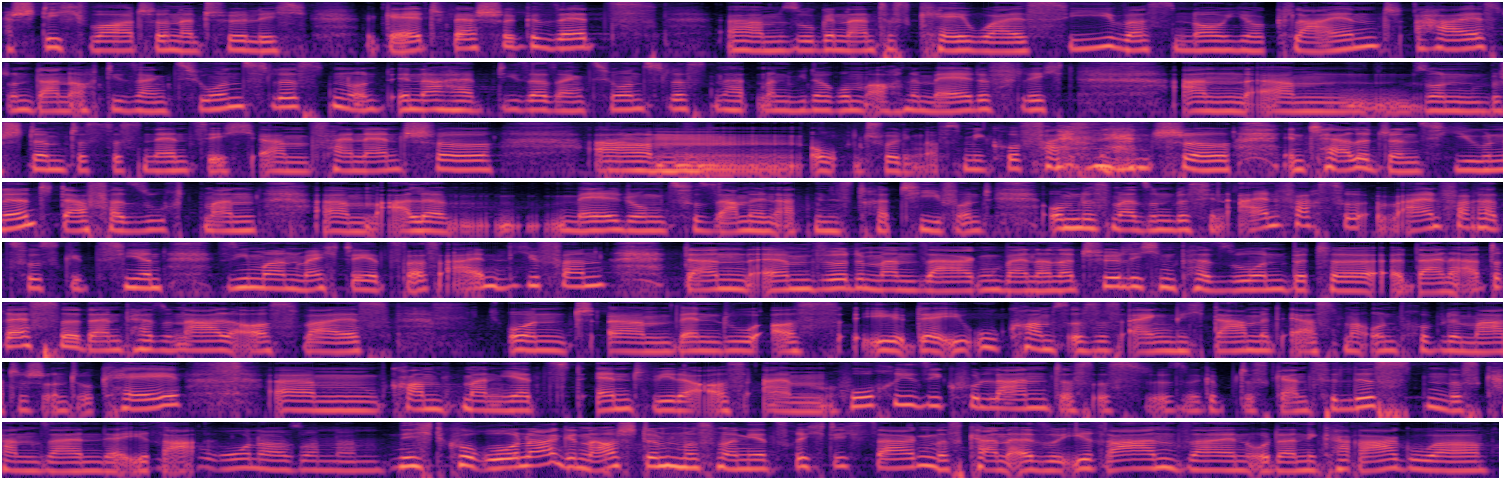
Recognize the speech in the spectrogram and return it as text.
Stichworte natürlich Geldwäschegesetz, ähm, sogenanntes KYC, was Know Your Client heißt, und dann auch die Sanktionslisten. Und innerhalb dieser Sanktionslisten hat man wiederum auch eine Meldepflicht an ähm, so ein bestimmtes, das nennt sich ähm, Financial, ähm, oh, Entschuldigung, aufs Mikro, Financial Intelligence Unit. Da versucht man ähm, alle Meldungen zu sammeln administrativ. Und um das mal so ein bisschen einfach zu, einfacher zu skizzieren, Simon möchte jetzt was einliefern, dann ähm, würde man sagen, bei einer natürlichen Person bitte äh, deine Adresse, dein Personalausweis. Und ähm, wenn du aus e, der EU kommst, ist es eigentlich damit erstmal unproblematisch und okay. Ähm, kommt man jetzt entweder aus einem Hochrisikoland, das ist, also gibt es ganze Listen, das kann sein der Iran. Nicht Corona, sondern. Nicht Corona, genau, stimmt, muss man jetzt richtig sagen. Das kann also Iran sein oder Nicaragua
